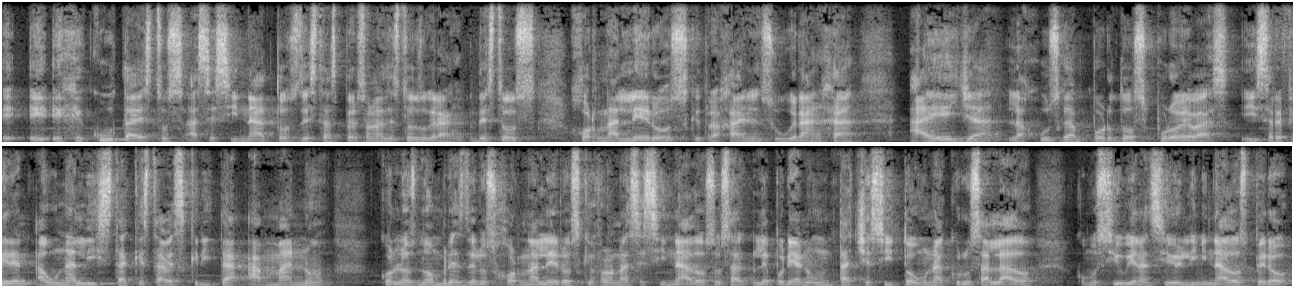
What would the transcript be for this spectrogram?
ejecuta estos asesinatos de estas personas, de estos, de estos jornaleros que trabajaban en su granja, a ella la juzgan por dos pruebas y se refieren a una lista que estaba escrita a mano con los nombres de los jornaleros que fueron asesinados, o sea, le ponían un tachecito o una cruz al lado, como si hubieran sido eliminados, pero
